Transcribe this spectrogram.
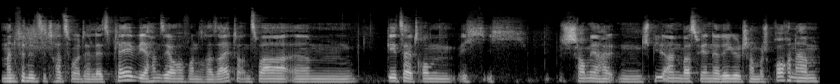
Man findet sie trotzdem unter Let's Play. Wir haben sie auch auf unserer Seite. Und zwar ähm, geht es halt darum, ich, ich schaue mir halt ein Spiel an, was wir in der Regel schon besprochen haben.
